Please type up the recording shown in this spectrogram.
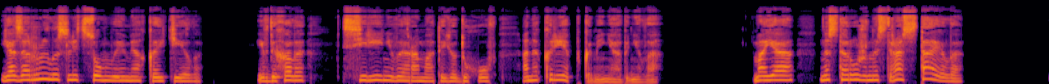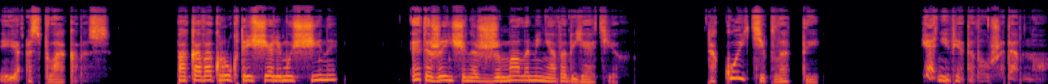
Я зарылась лицом в ее мягкое тело и вдыхала сиреневый аромат ее духов. Она крепко меня обняла. Моя настороженность растаяла, и я расплакалась. Пока вокруг трещали мужчины, эта женщина сжимала меня в объятиях. Такой теплоты я не ведала уже давно.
